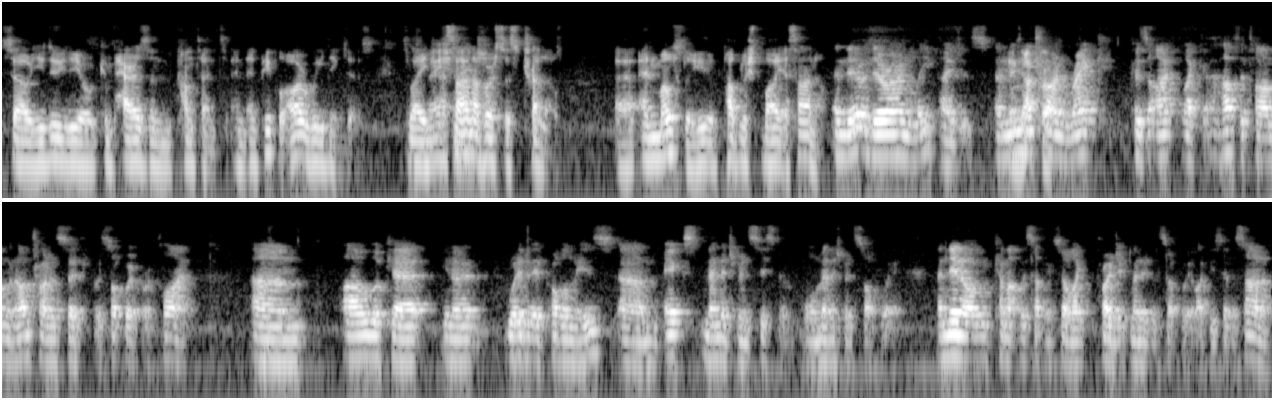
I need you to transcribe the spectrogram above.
So you do your comparison content, and, and people are reading this. It's like Asana versus Trello. Uh, and mostly published by Asana. and they're their own lead pages, and then Exactly. you try and rank because I like half the time when I'm trying to search for software for a client, um, I'll look at you know whatever their problem is, um, X management system or management software, and then I'll come up with something so like project management software, like you said, Asana,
